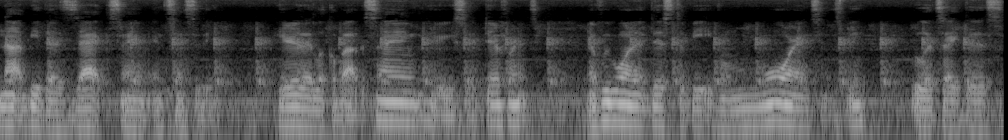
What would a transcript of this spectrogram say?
not be the exact same intensity. Here they look about the same. Here you see a difference. And if we wanted this to be even more intensity, we would take this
